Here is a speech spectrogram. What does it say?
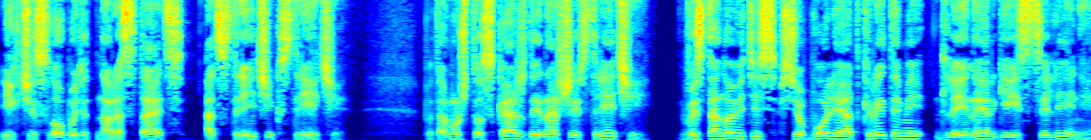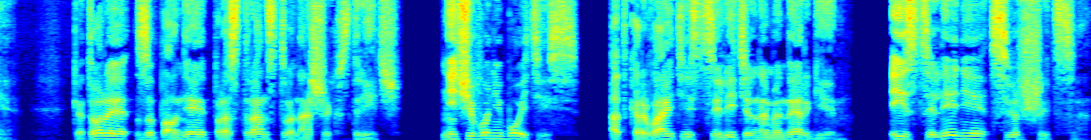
Их число будет нарастать от встречи к встрече. Потому что с каждой нашей встречей вы становитесь все более открытыми для энергии исцеления, которая заполняет пространство наших встреч. Ничего не бойтесь, открывайтесь целительным энергиям, и исцеление свершится.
